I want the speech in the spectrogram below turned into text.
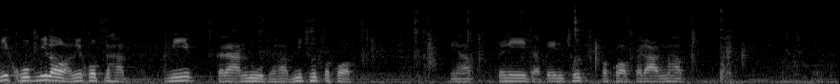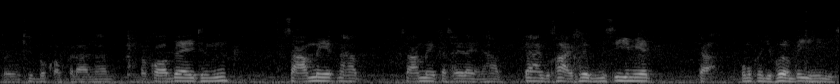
มีครบมีหล่อมีครบนะครับ มีกระดานรูปนะครับ มีชุดประกอบนี่ครับตัวนี้ก็เป็นชุดประกอบกระดานนะครับตัวนี้ชุดประกอบกระดานนะครับ ประกอบได้ถึง 3 เมตรนะครับ สามเมตรก็ใช้ได้นะครับ แต่อันดูค่าเพิ่มมีซีเมตรก็ผมก็จะเพิ่มไปอีกอีก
